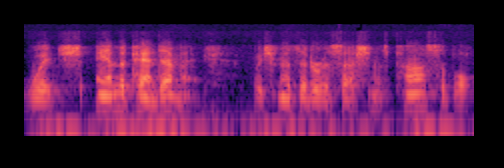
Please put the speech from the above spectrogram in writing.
which and the pandemic, which meant that a recession is possible.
